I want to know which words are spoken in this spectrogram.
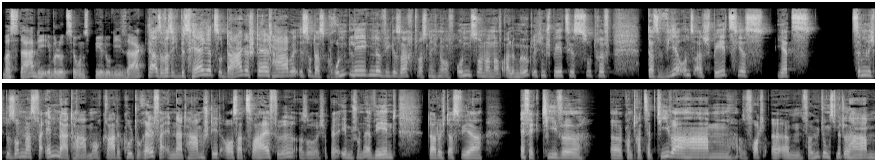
was da die Evolutionsbiologie sagt. Ja, also was ich bisher jetzt so dargestellt habe, ist so das Grundlegende, wie gesagt, was nicht nur auf uns, sondern auf alle möglichen Spezies zutrifft, dass wir uns als Spezies jetzt ziemlich besonders verändert haben, auch gerade kulturell verändert haben, steht außer Zweifel. Also ich habe ja eben schon erwähnt, dadurch, dass wir effektive äh, Kontrazeptiva haben, also Fort, äh, ähm, Verhütungsmittel haben,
